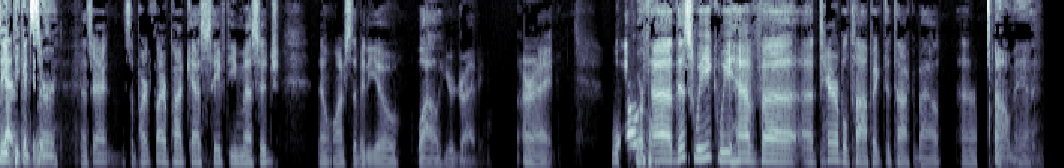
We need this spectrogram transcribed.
safety yeah, concern. That's right. It's the Park Flyer podcast safety message. Don't watch the video while you're driving. All right. Well, uh, this week we have uh, a terrible topic to talk about. Uh, oh man.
